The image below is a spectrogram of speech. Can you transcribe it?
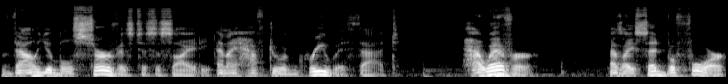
valuable service to society. And I have to agree with that. However, as I said before,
